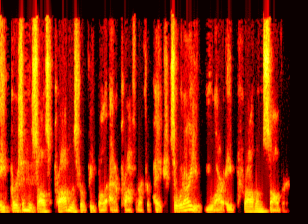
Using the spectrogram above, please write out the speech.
A person who solves problems for people at a profit or for pay. So what are you? You are a problem solver.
